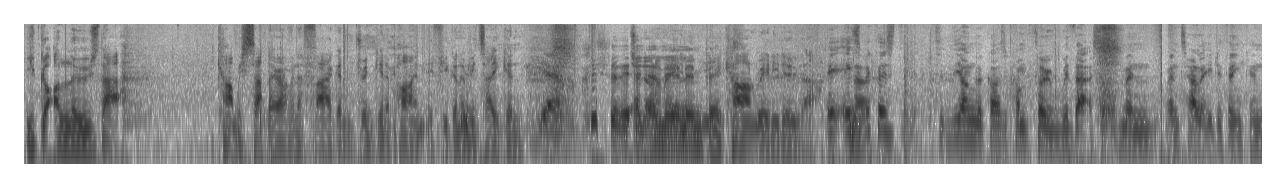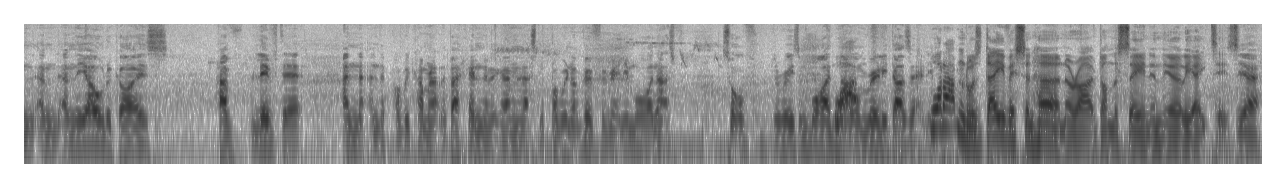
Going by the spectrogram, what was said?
you've got to lose that. You can't be sat there having a fag and drinking a pint if you're going to be taken. Yeah. Do you know what I mean? You- You can't really do that. Is No. because the the younger guys have come through with that sort of men- mentality, do you think, and, and, and the older guys have lived it, and, and they're probably coming out the back end of it going, that's probably not good for me anymore, and that's sort of the reason why What- no one really does it anymore. What happened was Davis and Hearn arrived on the scene in the early 80s. Yeah.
